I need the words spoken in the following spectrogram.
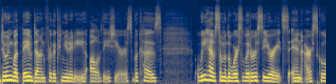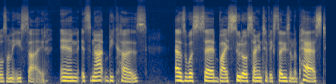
doing what they've done for the community all of these years because we have some of the worst literacy rates in our schools on the east side. And it's not because, as was said by pseudo scientific studies in the past,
